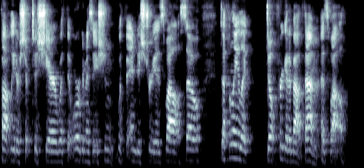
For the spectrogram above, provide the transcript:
thought leadership to share with the organization, with the industry as well. So definitely like don't forget about them as well.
